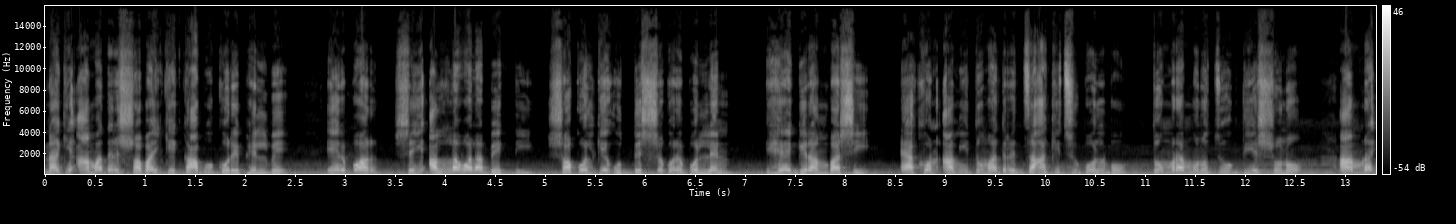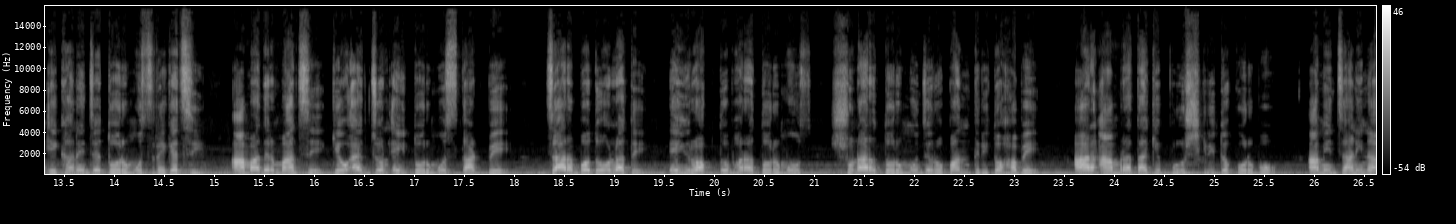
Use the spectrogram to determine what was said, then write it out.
নাকি আমাদের সবাইকে কাবু করে ফেলবে? এরপর সেই আল্লাহওয়ালা ব্যক্তি সকলকে উদ্দেশ্য করে বললেন, হে গ্রামবাসী, এখন আমি তোমাদের যা কিছু বলব তোমরা মনোযোগ দিয়ে শোনো। আমরা এখানে যে তরমুজ রেখেছি, আমাদের মাঝে কেউ একজন এই তরমুজ কাটবে, যার বদৌলতে এই রক্তভরা তরমুজ সোনার তরমুজে রূপান্তরিত হবে, আর আমরা তাকে পুরস্কৃত করব। আমি জানি না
